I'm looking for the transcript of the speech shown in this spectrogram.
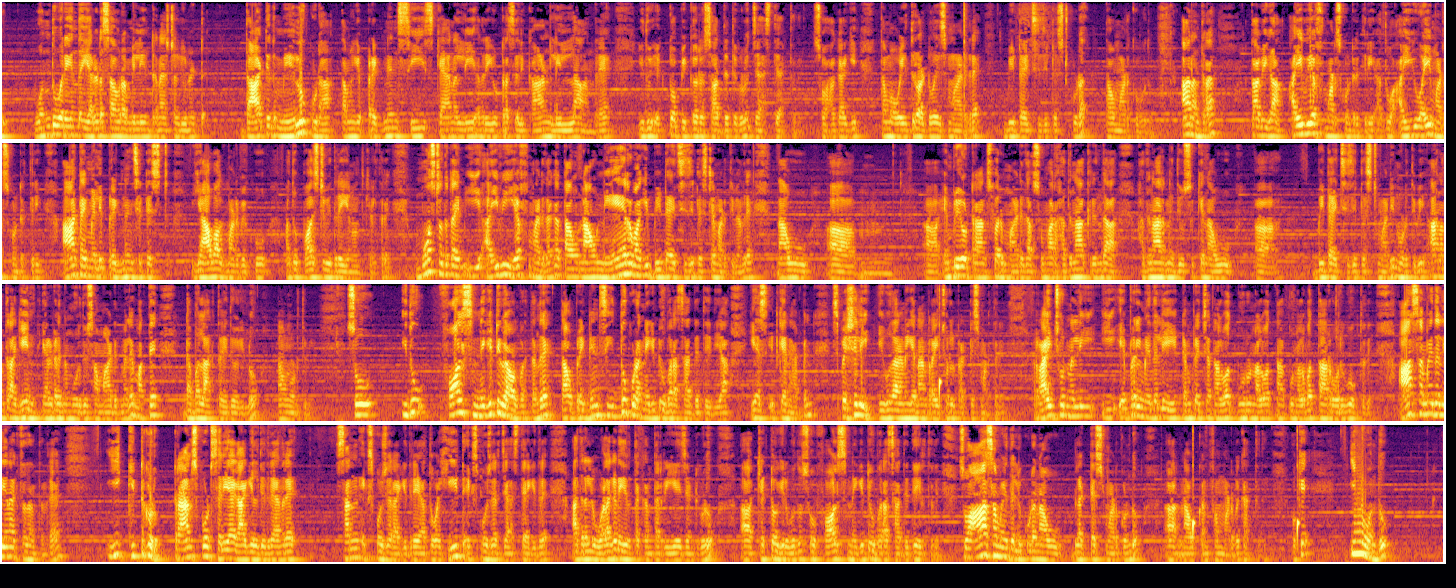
ಒಂದೂವರೆಯಿಂದ ಎರಡು ಸಾವಿರ ಮಿಲಿ ಇಂಟರ್ನ್ಯಾಷನಲ್ ಯೂನಿಟ್ ದಾಟಿದ ಮೇಲೂ ಕೂಡ ತಮಗೆ ಪ್ರೆಗ್ನೆನ್ಸಿ ಸ್ಕ್ಯಾನಲ್ಲಿ ಅಂದರೆ ಯೂಟ್ರಸಲ್ಲಿ ಕಾಣಲಿಲ್ಲ ಅಂದರೆ ಇದು ಎಕ್ಟೋಪಿಕರ್ ಸಾಧ್ಯತೆಗಳು ಜಾಸ್ತಿ ಆಗ್ತದೆ. ಸೊ ಹಾಗಾಗಿ ತಮ್ಮ ವೈದ್ಯರು ಅಡ್ವೈಸ್ ಮಾಡಿದರೆ beta H C G test ಕೂಡ ತಾವು ಮಾಡ್ಕೋಬೋದು. ಆ ನಂತರ ತಾವೀಗ ಐ ವಿ ಎಫ್ ಮಾಡಿಸ್ಕೊಂಡಿರ್ತೀರಿ ಅಥವಾ ಐ ಯು ಐ ಮಾಡಿಸ್ಕೊಂಡಿರ್ತೀರಿ. ಆ ಟೈಮಲ್ಲಿ ಪ್ರೆಗ್ನೆನ್ಸಿ ಟೆಸ್ಟ್ ಯಾವಾಗ ಮಾಡಬೇಕು, ಅದು ಪಾಸಿಟಿವ್ ಇದ್ರೆ ಏನು ಅಂತ ಕೇಳ್ತಾರೆ. ಮೋಸ್ಟ್ ಆಫ್ ದ ಟೈಮ್ ಈ ಐ ವಿ ಎಫ್ ಮಾಡಿದಾಗ ತಾವು, ನಾವು ನೇರವಾಗಿ ಬೀಟಾ ಎಚ್ ಸಿ ಜಿ ಟೆಸ್ಟೇ ಮಾಡ್ತೀವಿ. ಅಂದರೆ ನಾವು ಎಂಬ್ರಿಯೋ ಟ್ರಾನ್ಸ್ಫರ್ ಮಾಡಿದ ಸುಮಾರು ಹದಿನಾಲ್ಕರಿಂದ ಹದಿನಾರನೇ ದಿವಸಕ್ಕೆ ನಾವು beta H C G test ಮಾಡಿ ನೋಡ್ತೀವಿ. ಆ ನಂತರ ಅಗೇನ್ ಎರಡರಿಂದ ಮೂರು ದಿವಸ ಮಾಡಿದ ಮೇಲೆ ಮತ್ತೆ ಡಬಲ್ ಆಗ್ತಾ ಇದೆಯೋ ಇಲ್ಲೋ ನಾವು ನೋಡ್ತೀವಿ. ಸೊ ಇದು ಫಾಲ್ಸ್ ನೆಗೆಟಿವ್ ಯಾವಾಗ ಬರುತ್ತೆ ಅಂದರೆ ತಾವು ಪ್ರೆಗ್ನೆನ್ಸಿ ಇದ್ದು ಕೂಡ ನೆಗೆಟಿವ್ ಬರೋ ಸಾಧ್ಯತೆ ಇದೆಯಾ? Yes it can happen specially ಈ ಉದಾಹರಣೆಗೆ ನಾನು ರಾಯಚೂರಲ್ಲಿ ಪ್ರಾಕ್ಟೀಸ್ ಮಾಡ್ತೇನೆ. ರಾಯಚೂರಿನಲ್ಲಿ ಈ ಏಪ್ರಿಲ್ ಮೇದಲ್ಲಿ ಟೆಂಪ್ರೇಚರ್ ನಲವತ್ತ್ಮೂರು ನಲವತ್ನಾಲ್ಕು ನಲವತ್ತಾರವರೆಗೂ ಹೋಗ್ತದೆ. ಆ ಸಮಯದಲ್ಲಿ ಏನಾಗ್ತದೆ ಅಂತಂದರೆ ಈ ಕಿಟ್ಗಳು ಟ್ರಾನ್ಸ್ಪೋರ್ಟ್ ಸರಿಯಾಗಿ ಆಗಿಲ್ದಿದ್ರೆ ಅಂದರೆ ಸನ್ ಎಕ್ಸ್ಪೋಜರ್ ಆಗಿದ್ರೆ ಅಥವಾ ಹೀಟ್ ಎಕ್ಸ್ಪೋಜರ್ ಜಾಸ್ತಿ ಆಗಿದ್ರೆ ಅದರಲ್ಲಿ ಒಳಗಡೆ ಇರತಕ್ಕಂಥ ರಿಯೇಜೆಂಟ್ಗಳು ಕೆಟ್ಟೋಗಿರ್ಬೋದು. ಸೊ ಫಾಲ್ಸ್ ನೆಗೆಟಿವ್ ಬರೋ ಸಾಧ್ಯತೆ ಇರ್ತದೆ. ಸೊ ಆ ಸಮಯದಲ್ಲಿ ಕೂಡ ನಾವು ಬ್ಲಡ್ ಟೆಸ್ಟ್ ಮಾಡಿಕೊಂಡು ನಾವು ಕನ್ಫರ್ಮ್ ಮಾಡಬೇಕಾಗ್ತದೆ. ಓಕೆ ಇನ್ನು ಒಂದು,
